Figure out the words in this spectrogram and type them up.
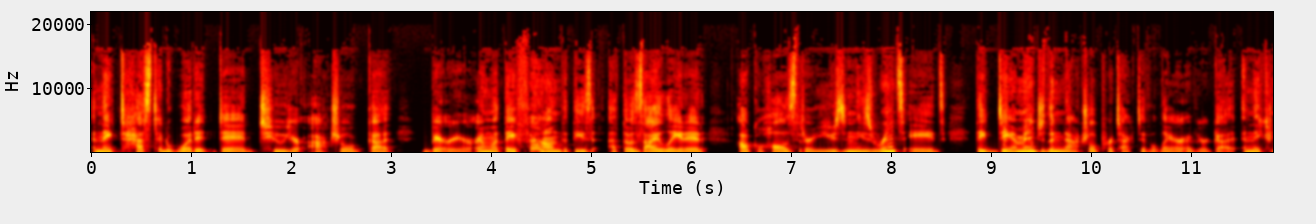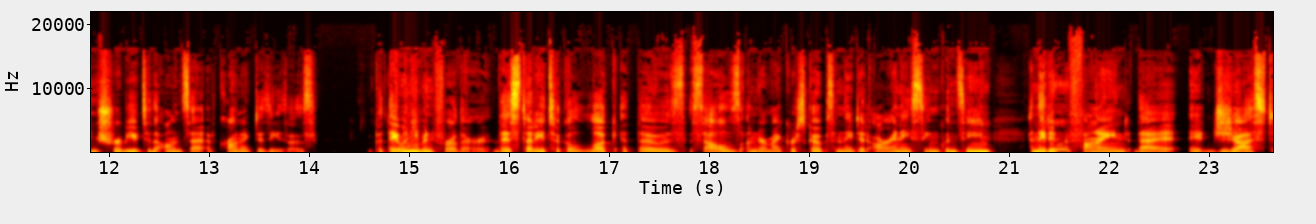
and they tested what it did to your actual gut barrier. And what they found that these ethoxylated alcohols that are used in these rinse aids, they damage the natural protective layer of your gut and they contribute to the onset of chronic diseases. But they went even further. This study took a look at those cells under microscopes and they did RNA sequencing, and they didn't find that it just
